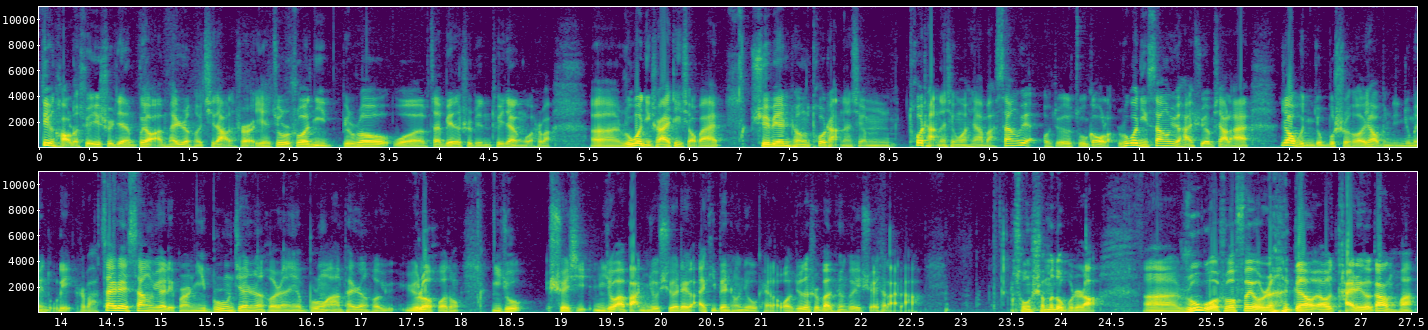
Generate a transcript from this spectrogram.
定好了学习时间，不要安排任何其他的事儿。也就是说，你比如说我在别的视频推荐过，是吧？呃，如果你是 IT 小白，学编程脱产的情脱产的情况下吧，三个月我觉得足够了。如果你三个月还学不下来，要不你就不适合，要不你就没努力，是吧？在这三个月里边，你不用见任何人，也不用安排任何娱娱乐活动，你就学习，你就啊把你就学这个 IT 编程就 OK 了。我觉得是完全可以学下来的啊。从什么都不知道。啊，如果说非有人 跟我要抬这个杠的话，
